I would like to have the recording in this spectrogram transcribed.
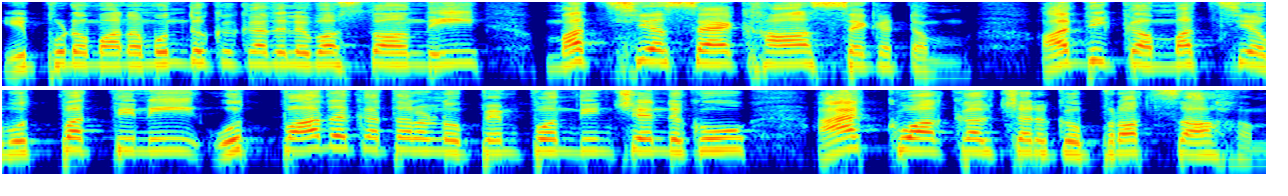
ఇప్పుడు మన ముందుకు కదిలి వస్తోంది మత్స్య శాఖ శకటం. అధిక మత్స్య ఉత్పత్తిని ఉత్పాదకతలను పెంపొందించేందుకు ఆక్వాకల్చర్కు ప్రోత్సాహం.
